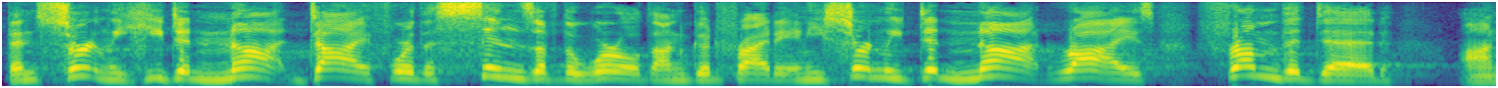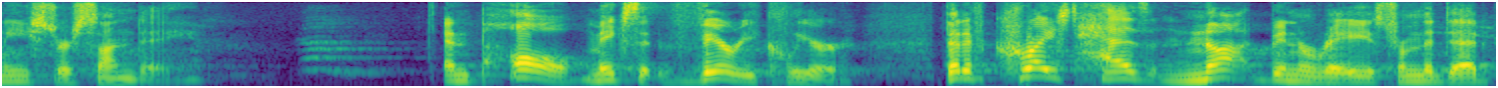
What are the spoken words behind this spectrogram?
then certainly he did not die for the sins of the world on Good Friday, and he certainly did not rise from the dead on Easter Sunday. And Paul makes it very clear that if Christ has not been raised from the dead,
